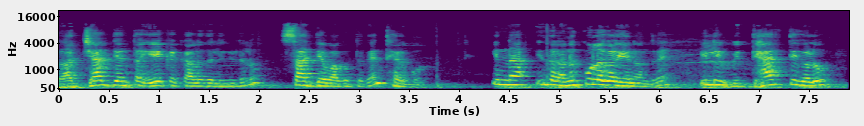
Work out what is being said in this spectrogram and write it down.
ರಾಜ್ಯಾದ್ಯಂತ ಏಕಕಾಲದಲ್ಲಿ ನೀಡಲು ಸಾಧ್ಯವಾಗುತ್ತದೆ ಅಂತ ಹೇಳ್ಬೋದು. ಇನ್ನು ಇದರ ಅನುಕೂಲಗಳು ಏನು ಅಂದರೆ, ಇಲ್ಲಿ ವಿದ್ಯಾರ್ಥಿಗಳು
